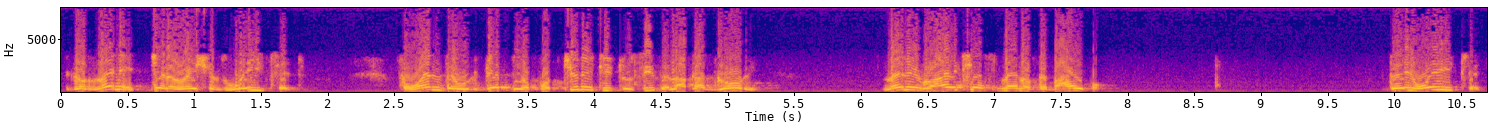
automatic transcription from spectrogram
because many generations waited for when they would get the opportunity to see the latter glory. Many righteous men of the Bible, they waited.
